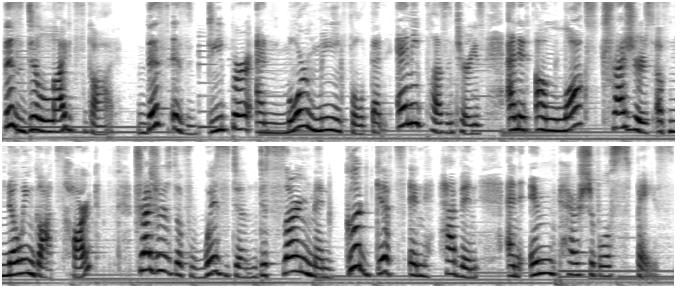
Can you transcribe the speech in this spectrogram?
This delights God. This is deeper and more meaningful than any pleasantries, and it unlocks treasures of knowing God's heart, treasures of wisdom, discernment, good gifts in heaven, and imperishable space.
